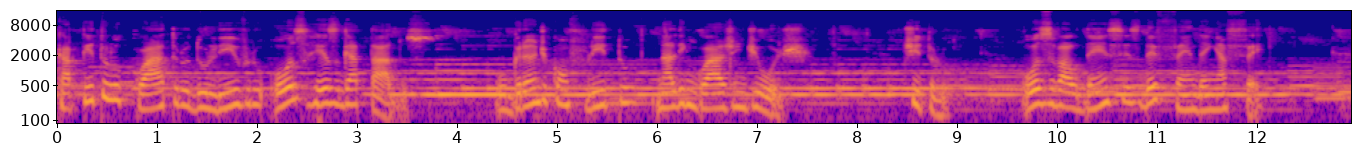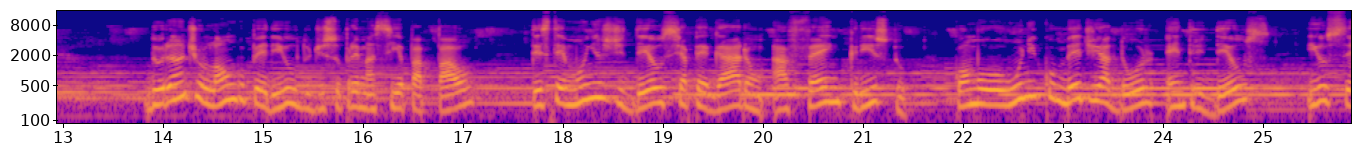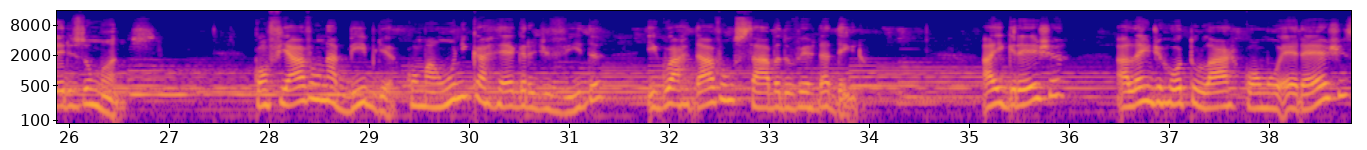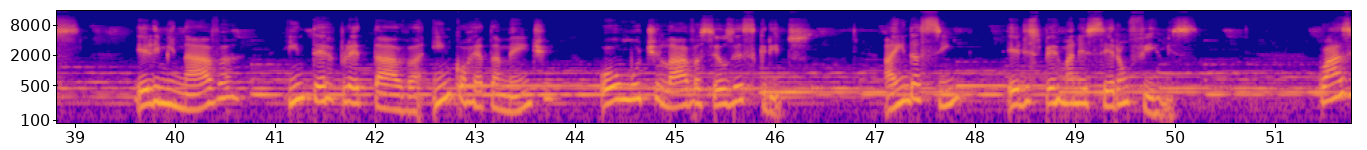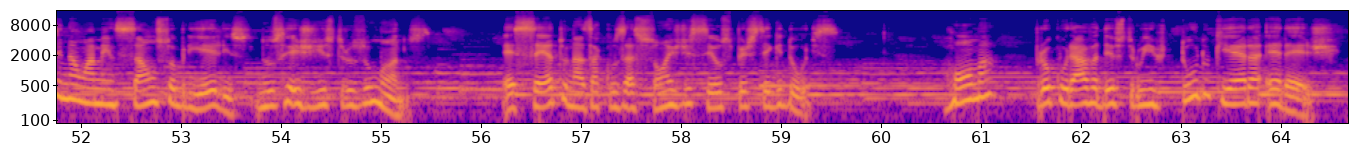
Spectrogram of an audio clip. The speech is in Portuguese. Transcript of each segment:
Capítulo 4 do livro Os Resgatados O Grande Conflito na Linguagem de Hoje. Título: Os Valdenses defendem a fé. Durante o longo período de supremacia papal, testemunhas de Deus se apegaram à fé em Cristo como o único mediador entre Deus e os seres humanos. Confiavam na Bíblia como a única regra de vida e guardavam o sábado verdadeiro. A Igreja, além de rotular como hereges, eliminava, interpretava incorretamente ou mutilava seus escritos. Ainda assim, eles permaneceram firmes. Quase não há menção sobre eles nos registros humanos, exceto nas acusações de seus perseguidores. Roma procurava destruir tudo que era herege,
